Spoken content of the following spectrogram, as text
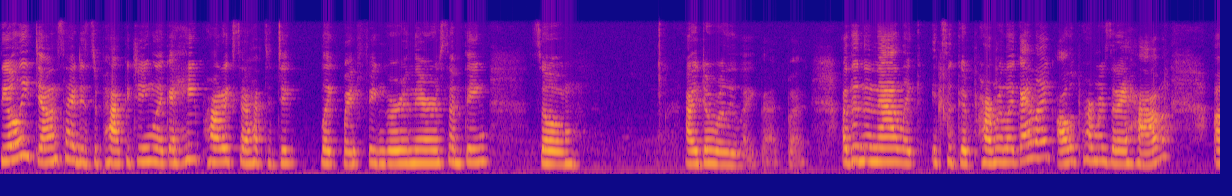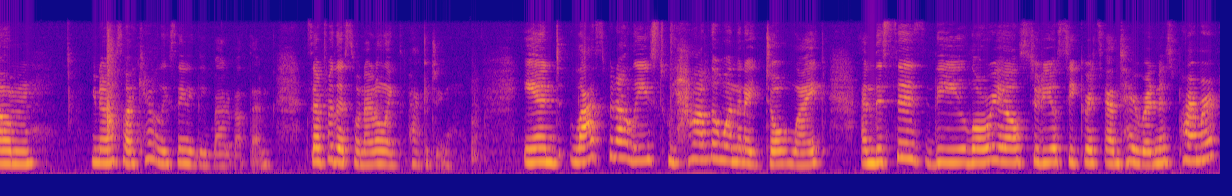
The only downside is the packaging. Like I hate products that I have to dig like my finger in there or something. So I don't really like that. But other than that, like it's a good primer. Like I like all the primers that I have. Um, you know, so I can't really say anything bad about them. Except for this one. I don't like the packaging. And last but not least, we have the one that I don't like. And this is the L'Oreal Studio Secrets Anti-Redness Primer.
